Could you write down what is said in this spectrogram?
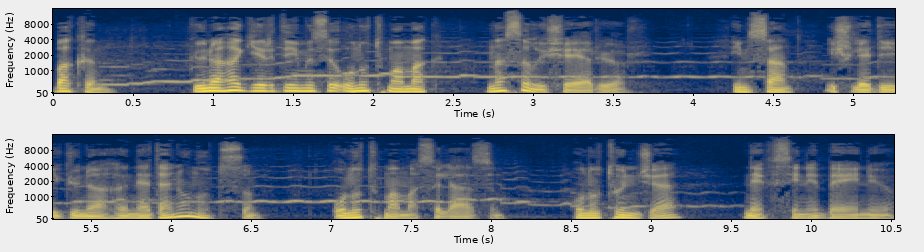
Bakın, günaha girdiğimizi unutmamak nasıl işe yarıyor? İnsan işlediği günahı neden unutsun? Unutmaması lazım. Unutunca nefsini beğeniyor.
